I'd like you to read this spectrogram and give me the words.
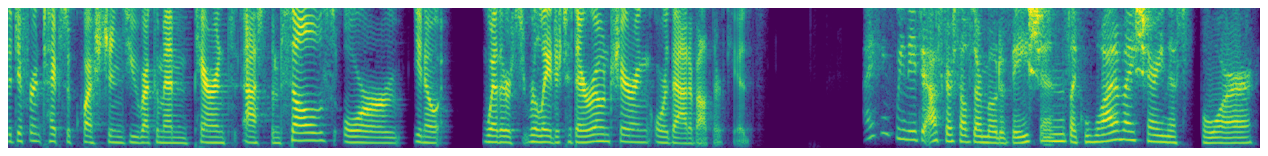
the different types of questions you recommend parents ask themselves or, you know, whether it's related to their own sharing or that about their kids. I think we need to ask ourselves our motivations. Like, what am I sharing this for?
